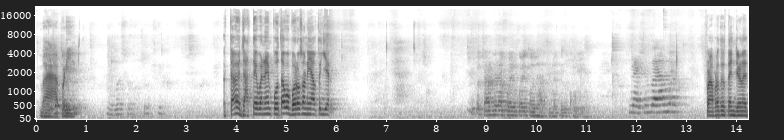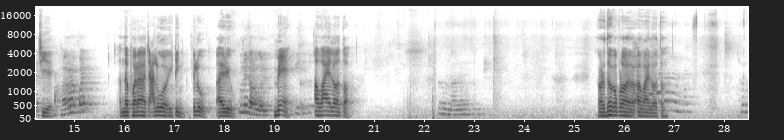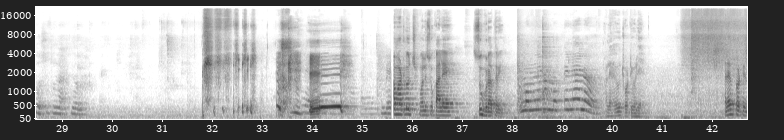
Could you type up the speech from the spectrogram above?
બાપડી તમે જાતે બનાવીને પોતા પર ભરોસો નહીં આવતો યાર પણ આપણે તો ત્રણ જણા જ છીએ અંદર ફરા ચાલુ હોય હીટિંગ પેલું આવી રહ્યું. કોને ચાલુ કર્યું? મેં. અવાયેલો હતો. અડધો કપડો અવાયેલો હતો. આટલું જ મળીશું કાલે. શુભ રાત્રિ અલે એવું ચોટી ઓલે અલે ચોટી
